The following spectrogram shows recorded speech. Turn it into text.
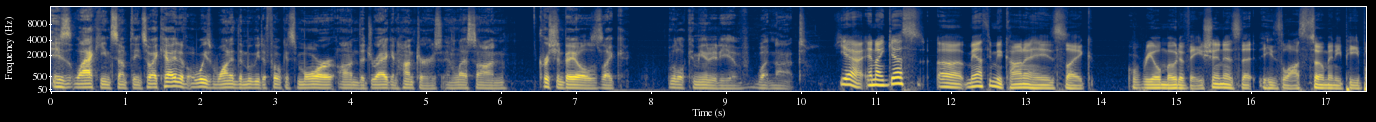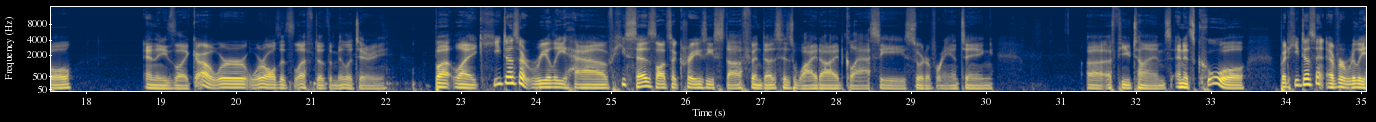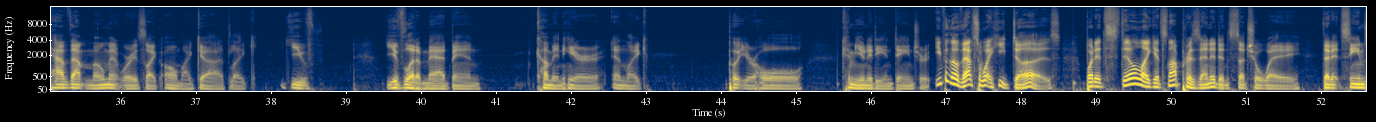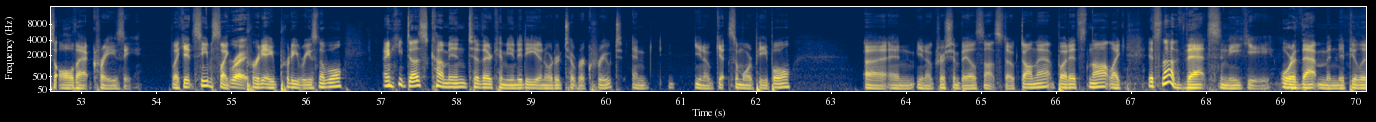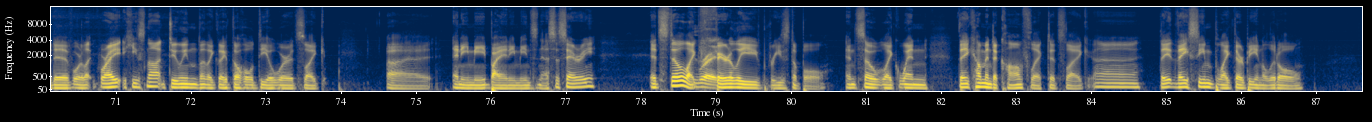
is lacking something. So i kind of always wanted the movie to focus more on the dragon hunters and less on christian bale's like little community of whatnot. Yeah, and I guess uh, Matthew McConaughey's like real motivation is that he's lost so many people, and then he's like, "Oh, we're we're all that's left of the military." But like, he doesn't really have. He says lots of crazy stuff and does his wide-eyed, glassy sort of ranting uh, a few times, and it's cool. But he doesn't ever really have that moment where it's like, "Oh my god, like you've you've let a madman come in here and like put your whole community in danger even though that's what he does but it's still like it's not presented in such a way that it seems all that crazy like it seems like Right. pretty pretty reasonable and he does come into their community in order to recruit and you know get some more people uh, and you know Christian Bale's not stoked on that, but it's not like it's not that sneaky or that manipulative or like right. He's not doing like like the whole deal where it's like uh any me by any means necessary. It's still like Right. fairly reasonable, and so like when they come into conflict, it's like uh they they seem like they're being a little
